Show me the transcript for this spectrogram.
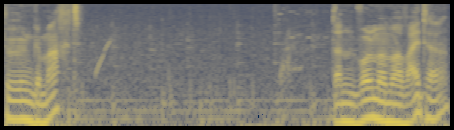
Schön gemacht. Dann wollen wir mal weiter.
